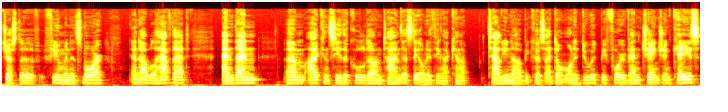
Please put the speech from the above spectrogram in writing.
just a few minutes more, and I will have that, and then um, I can see the cooldown time. That's the only thing I cannot tell you now because I don't want to do it before event change in case,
